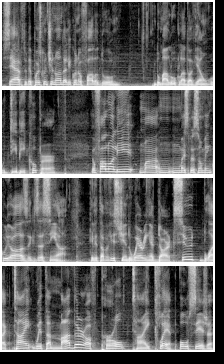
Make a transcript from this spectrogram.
Certo? Depois, continuando ali, quando eu falo do, do maluco lá do avião, o D.B. Cooper, eu falo ali uma, um, uma expressão bem curiosa que diz assim, ó. Que ele estava vestindo wearing a dark suit, black tie, with a mother of pearl tie clip. Ou seja,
